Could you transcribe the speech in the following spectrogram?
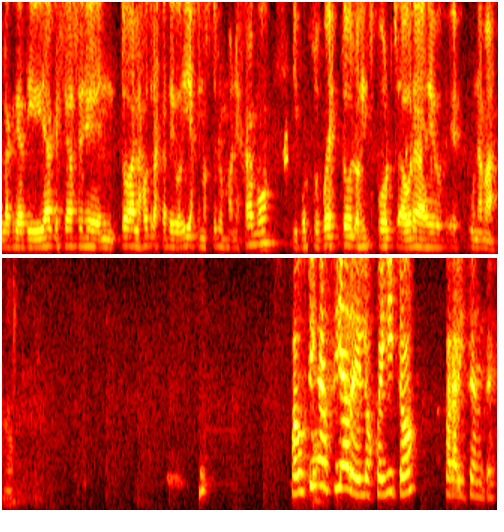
la creatividad que se hace en todas las otras categorías que nosotros manejamos, y por supuesto los esports ahora es, es una más, ¿no? Agustín García de Los Jueguitos para Vicente.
